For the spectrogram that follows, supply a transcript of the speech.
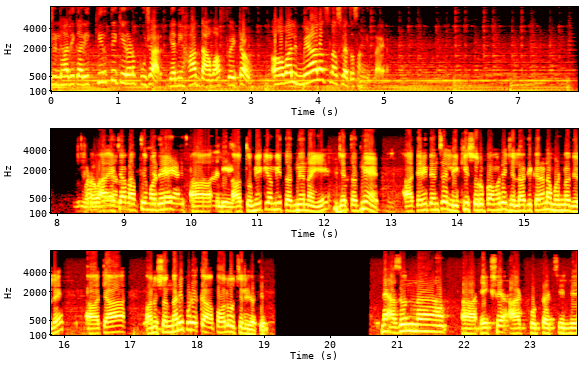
जिल्हाधिकारी कीर्ती किरण पुजार यांनी हा दावा फेटाळून अहवाल मिळालाच नसल्याचं सांगितलं आहे याच्या बाबतीमध्ये तुम्ही किंवा मी तज्ज्ञ नाही जे तज्ज्ञ आहेत त्यांनी त्यांचं लेखी स्वरूपामध्ये जिल्हाधिकाऱ्यांना म्हणणं दिलंय. त्या अनुषंगाने पुढे पावलं उचलली जातील. नाही अजून एकशे आठ फुटाची जे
